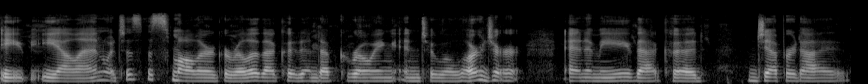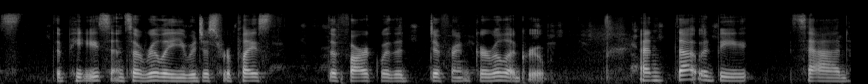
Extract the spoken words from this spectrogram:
ELN, which is the smaller guerrilla that could end up growing into a larger enemy that could jeopardize the peace. And so really you would just replace the FARC with a different guerrilla group. And that would be sad.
